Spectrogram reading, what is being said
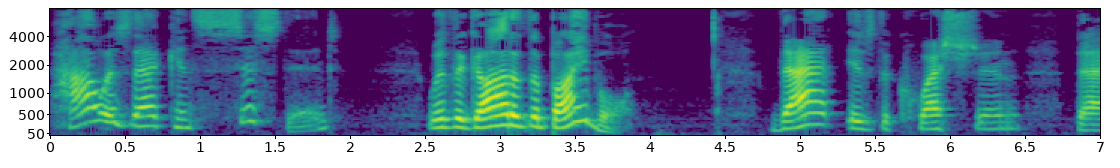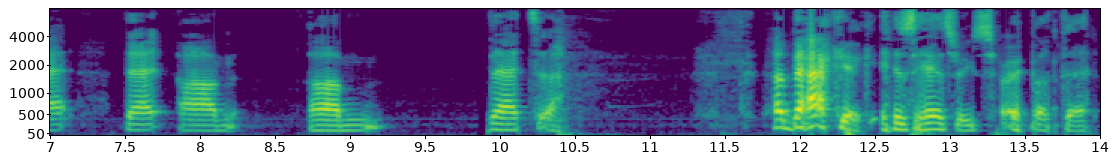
How is that consistent with the God of the Bible? That is the question that that um, um, that uh, Habakkuk is answering. Sorry about that.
